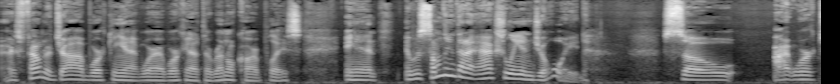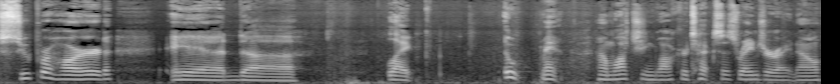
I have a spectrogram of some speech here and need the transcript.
I found a job working at where I work at the rental car place, and it was something that I actually enjoyed. So I worked super hard, and uh, like, oh man, I'm watching Walker Texas Ranger right now,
